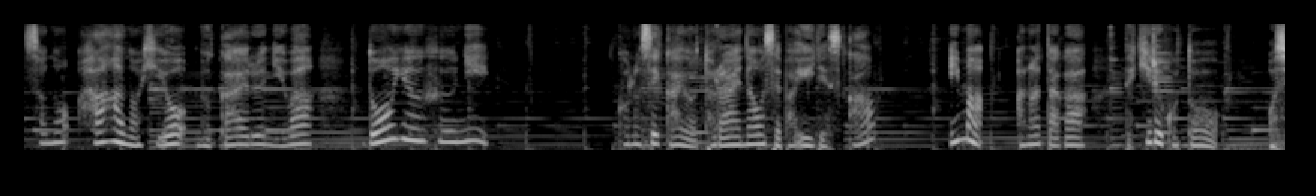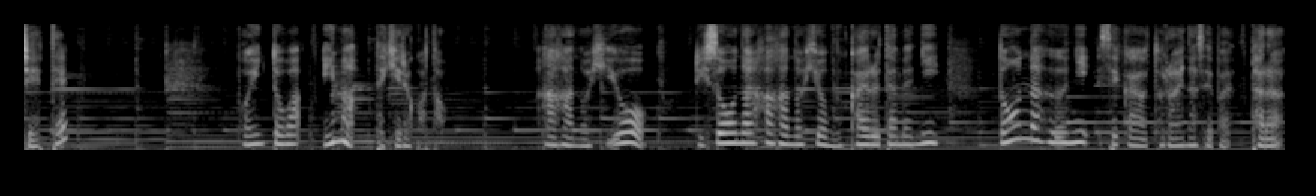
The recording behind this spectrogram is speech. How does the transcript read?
その母の日を迎えるにはどういうふうにこの世界を捉え直せばいいですか？今あなたができることを教えて。ポイントは今できること。母の日を理想な母の日を迎えるためにどんな風に世界を捉えなせばたら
